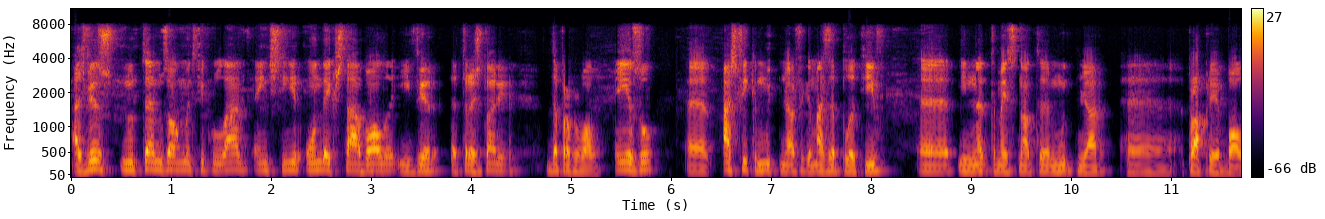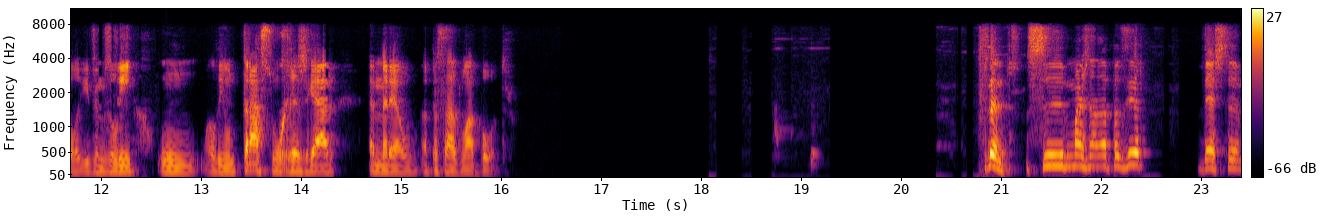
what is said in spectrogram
às vezes notamos alguma dificuldade em distinguir onde é que está a bola e ver a trajetória da própria bola. Em azul, uh, acho que fica muito melhor, fica mais apelativo uh, e na, também se nota muito melhor uh, a própria bola. E vemos ali um, ali um traço, um rasgar amarelo a passar de um lado para o outro. Portanto, se mais nada a fazer, desta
